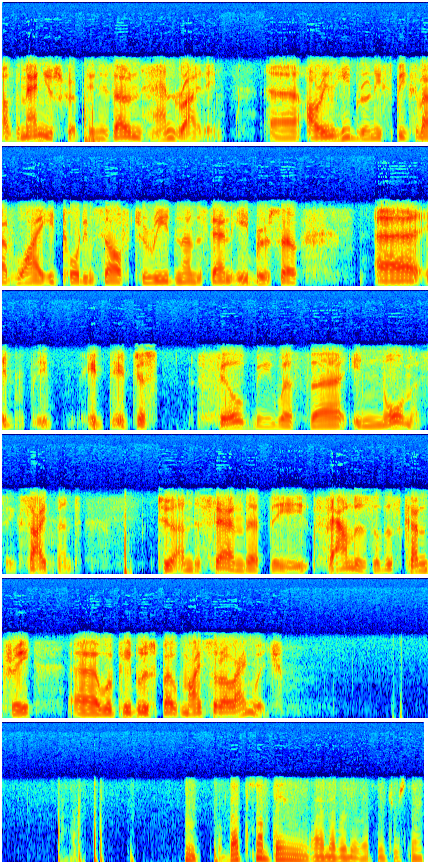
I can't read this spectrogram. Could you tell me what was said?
of the manuscript in his own handwriting uh, are in Hebrew, and he speaks about why he taught himself to read and understand Hebrew. So uh, it, it it it just filled me with uh, enormous excitement to understand that the founders of this country uh, were people who spoke my sort of language. Hmm. That's something I never knew. That's interesting.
